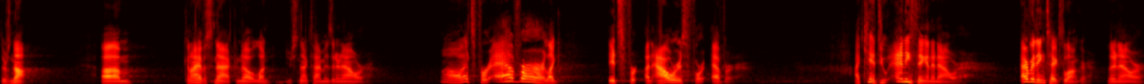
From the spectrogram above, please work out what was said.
There's not. Um, can I have a snack? No. Lunch, your snack time is in an hour. Oh, that's forever. Like, it's for an hour is forever. I can't do anything in an hour. Everything takes longer than an hour.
